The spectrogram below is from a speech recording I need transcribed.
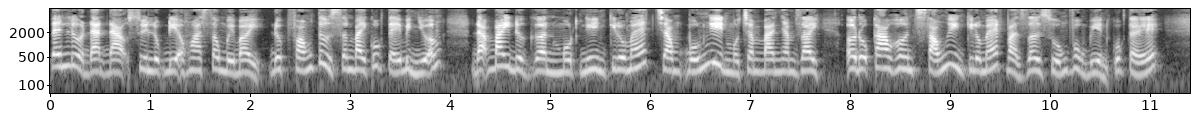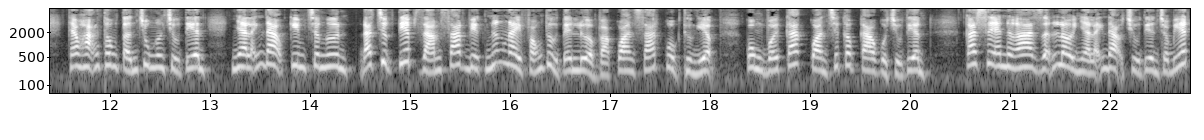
Tên lửa đạn đạo xuyên lục địa Hoa Sông 17 được phóng từ sân bay quốc tế Bình Nhưỡng đã bay được gần 1.000 km trong 4.135 giây ở độ cao hơn 6.000 km và rơi xuống vùng biển quốc tế. Theo hãng thông tấn Trung ương Triều Tiên, nhà lãnh đạo Kim Jong Un đã trực tiếp giám sát việc nước này phóng thử tên lửa và quan sát cuộc thử nghiệm cùng với các quan chức cấp cao của Triều Tiên. KCNA dẫn lời nhà lãnh đạo Triều Tiên cho biết,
